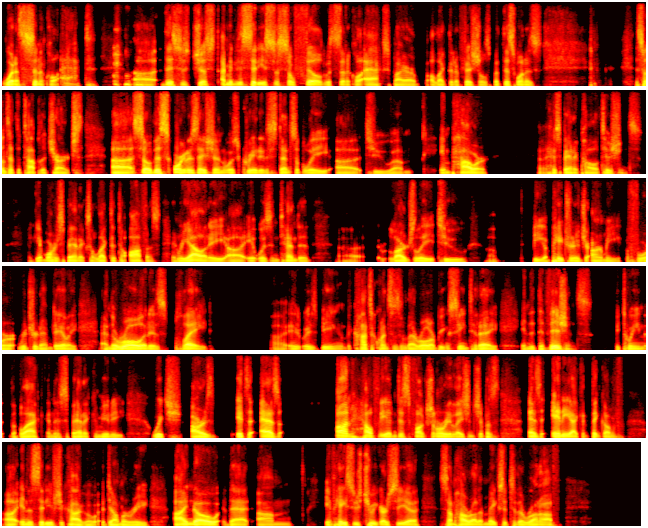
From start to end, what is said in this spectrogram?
what a cynical act! uh, this is just, I mean, the city is just so filled with cynical acts by our elected officials, but this one is, this one's at the top of the charts. Uh, so this organization was created ostensibly uh, to um, empower uh, Hispanic politicians, get more Hispanics elected to office. In reality, uh, it was intended uh, largely to be a patronage army for Richard M. Daley. And the role it has played uh, it is being the consequences of that role are being seen today in the divisions between the black and Hispanic community, which are as it's as unhealthy and dysfunctional relationship as as any I could think of uh, in the city of Chicago, Del Marie. I know that um, if Jesus Chuy Garcia somehow or other makes it to the runoff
